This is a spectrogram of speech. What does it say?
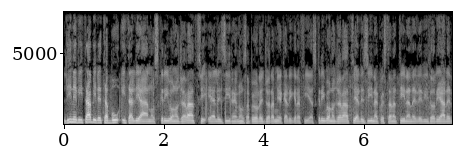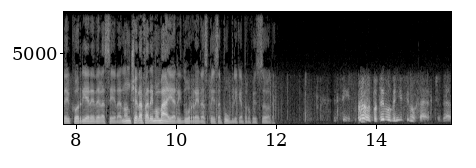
L'inevitabile tabù italiano, scrivono Giavazzi e Alesina, e non sapevo leggere la mia calligrafia, scrivono Giavazzi e Alesina questa mattina nell'editoriale del Corriere della Sera. Non ce la faremo mai a ridurre la spesa pubblica, professore? Sì, potremmo benissimo farcela.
